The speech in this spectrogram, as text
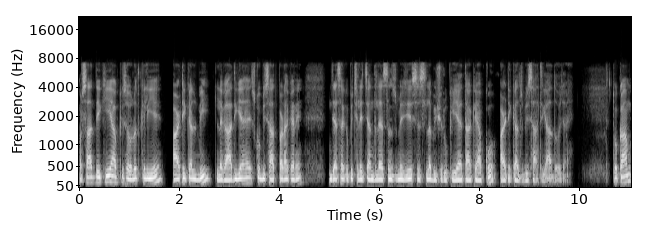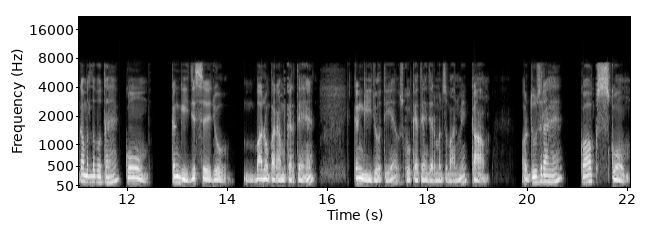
और साथ देखिए, आपकी सहूलत के लिए आर्टिकल भी लगा दिया है। इसको भी साथ पढ़ा करें। जैसा कि पिछले चंद लेसन में ये सिलसिला भी शुरू किया है ताकि आपको आर्टिकल्स भी साथ याद हो जाएँ। तो काम का मतलब होता है कोम्ब कंगी जिससे जो बालों पर हम करते हैं कंगी जो होती है, उसको कहते हैं जर्मन ज़ुबान में काम। और दूसरा है कॉक्स कोम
